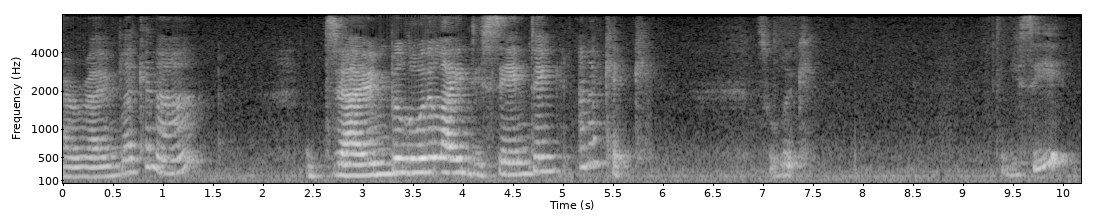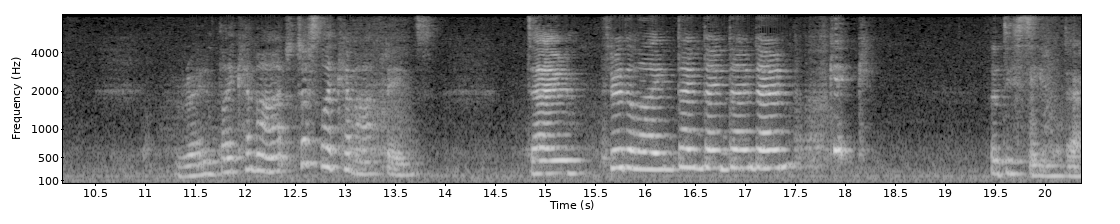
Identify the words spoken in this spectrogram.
around like an A, down below the line, descending and a kick. So look, can you see? Round like an A, just like an A friends. Down, through the line, down, down, down, down, kick. The descender.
